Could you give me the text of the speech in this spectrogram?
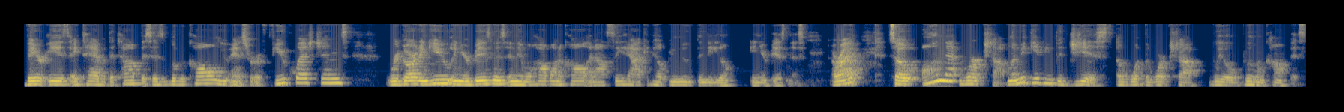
there is a tab at the top that says book a call. You answer a few questions regarding you and your business and then we'll hop on a call and i'll see how i can help you move the needle in your business all right. So on that workshop, let me give you the gist of what the workshop will will encompass.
